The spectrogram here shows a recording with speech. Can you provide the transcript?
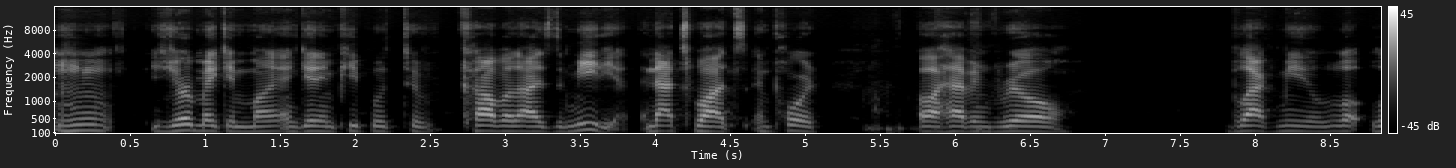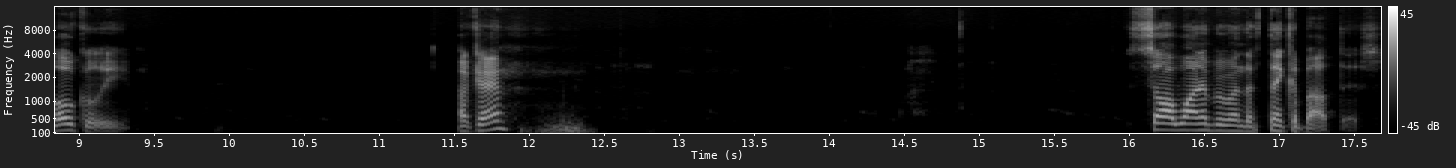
Mm-hmm, you're making money and getting people to capitalize the media, and that's what's important about having real black media lo- locally. Okay. So I want everyone to think about this.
